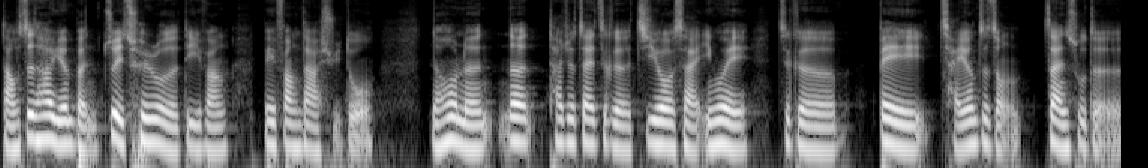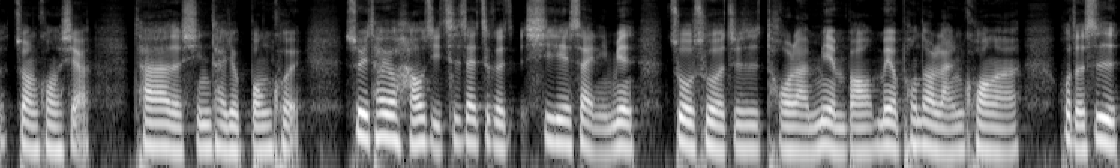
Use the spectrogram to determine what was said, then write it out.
导致他原本最脆弱的地方被放大许多。然后呢，那他就在这个季后赛，因为这个。被采用这种战术的状况下，他的心态就崩溃，所以他有好几次在这个系列赛里面做出了就是投篮面包没有碰到篮筐啊，或者是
